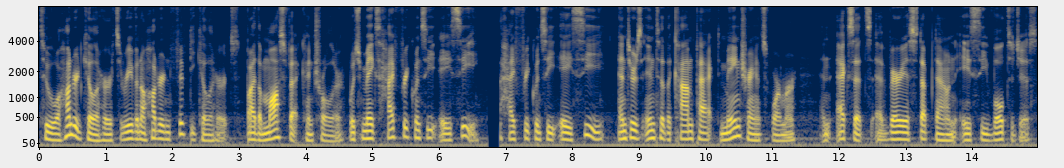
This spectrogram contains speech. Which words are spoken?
to 100 kHz or even 150 kHz by the MOSFET controller, which makes high frequency AC. The high frequency AC enters into the compact main transformer and exits at various step down AC voltages.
